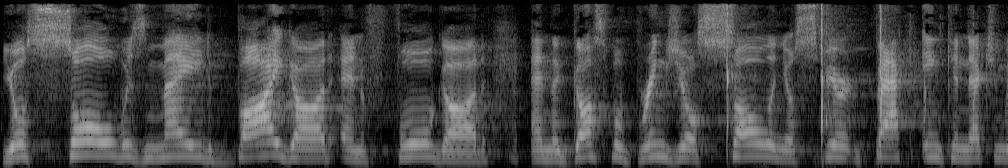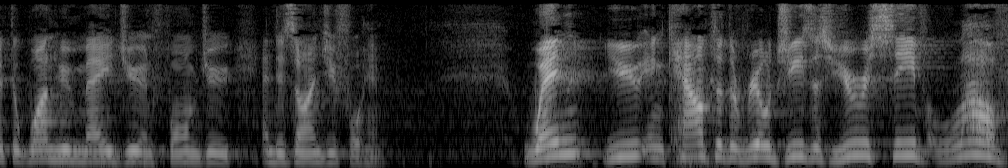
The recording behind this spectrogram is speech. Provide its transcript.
Your soul was made by God and for God, and the gospel brings your soul and your spirit back in connection with the one who made you and formed you and designed you for Him. When you encounter the real Jesus, you receive love.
